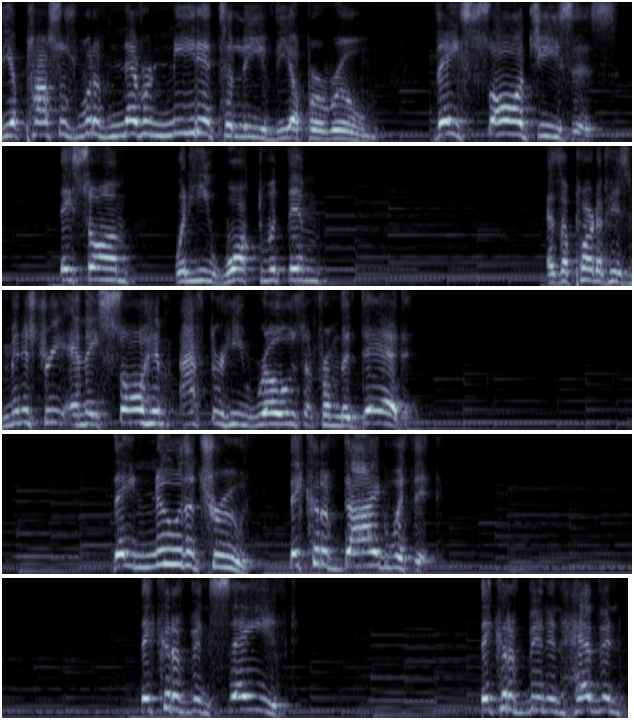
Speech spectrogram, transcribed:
the apostles would have never needed to leave the upper room they saw Jesus. They saw him when he walked with them as a part of his ministry, and they saw him after he rose from the dead. They knew the truth. They could have died with it. They could have been saved. They could have been in heaven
